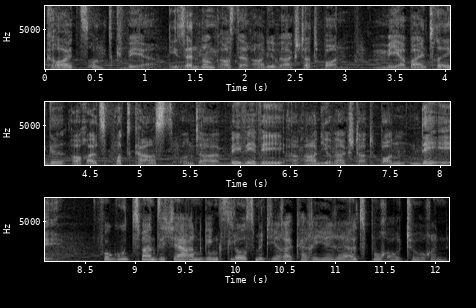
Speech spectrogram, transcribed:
Kreuz und quer, die Sendung aus der Radiowerkstatt Bonn. Mehr Beiträge auch als Podcast unter www.radiowerkstattbonn.de. Vor gut 20 Jahren ging's los mit ihrer Karriere als Buchautorin.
